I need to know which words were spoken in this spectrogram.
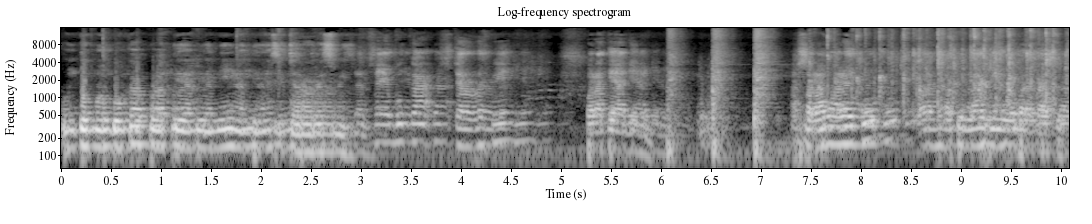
untuk membuka pelatihan ini nantinya secara resmi. Saya buka secara resmi pelatihan ini. Assalamualaikum warahmatullahi wabarakatuh.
